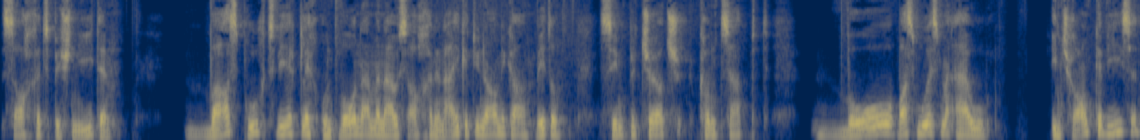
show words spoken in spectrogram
Sachen zu beschneiden was braucht's wirklich und wo nehmen auch Sachen eine Eigendynamik an? Wieder Simple Church Konzept. Wo, was muss man auch in Schranken weisen?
